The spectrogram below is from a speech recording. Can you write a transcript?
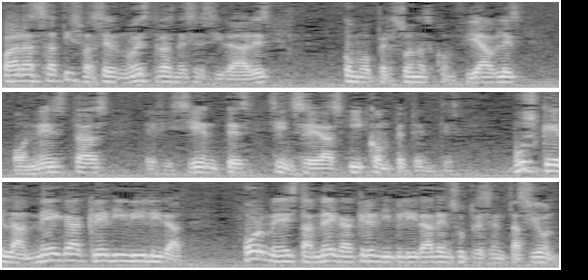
para satisfacer nuestras necesidades como personas confiables, honestas, eficientes, sinceras y competentes. Busque la mega credibilidad. Forme esta mega credibilidad en su presentación.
